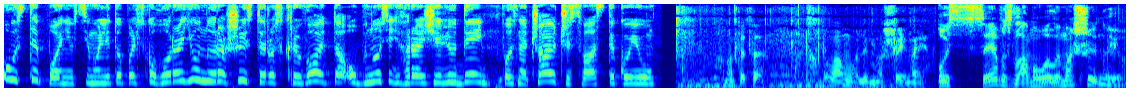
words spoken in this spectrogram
У Степанівці Мелітопольського району рашисти розкривають та обносять гаражі людей, позначаючи свастикою. Вот это вламывали машиной. Ось це взламували машиною.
